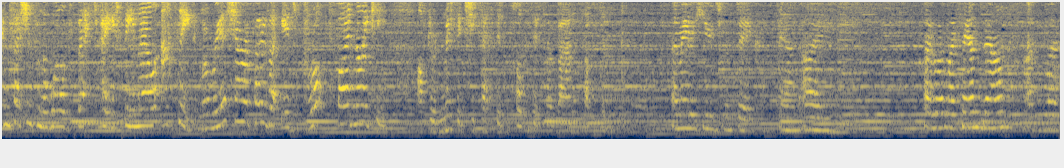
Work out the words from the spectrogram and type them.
coming up, a drug confession from the world's best paid female athlete. Maria Sharapova is dropped by Nike after admitting she tested positive for a banned substance. I made a huge mistake, and I I let my fans down. I let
